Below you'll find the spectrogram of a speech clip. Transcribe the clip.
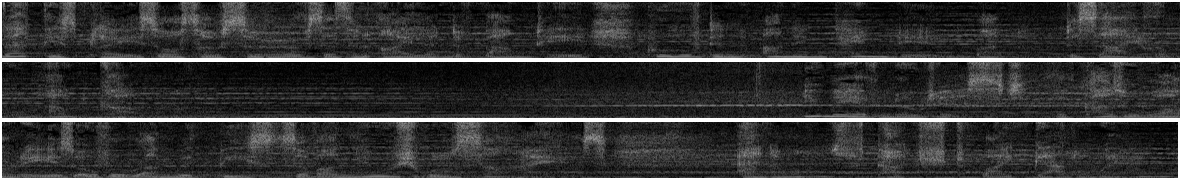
That this place also serves as an island of bounty proved an unintended but desirable outcome. You may have noticed that Kazuwari is overrun with beasts of unusual size. Animals touched by Galawain.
